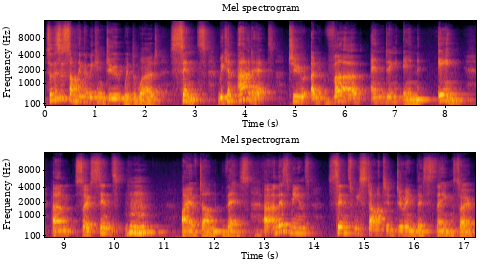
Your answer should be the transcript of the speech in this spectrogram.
So this is something that we can do with the word since. We can add it to a verb ending in ing. Um, so since hmm, I have done this. Uh, and this means since we started doing this thing. So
